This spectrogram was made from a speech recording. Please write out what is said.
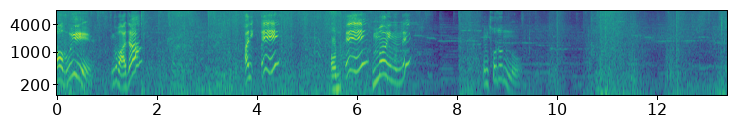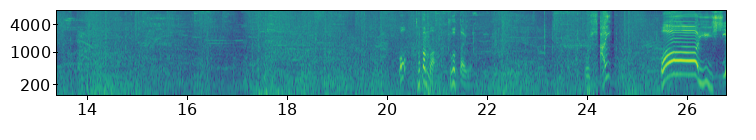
아 모임 이거 맞아? 아니 에? 엄 에? 금방 있는데? 그럼 터졌노 어? 잠깐만 죽었다 이거 오씨 아이 와, 이 씨,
